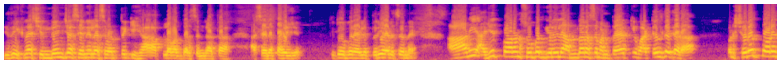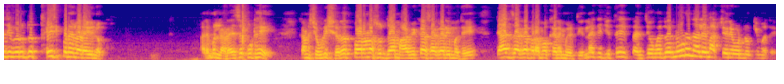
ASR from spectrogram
तिथे एकनाथ शिंदेच्या सेनेला असं वाटतं की हा आपला मतदारसंघ आता असायला पाहिजे. तिथे उभे राहिले तरी अडचण आहे. आणि अजित पवारांसोबत गेलेले आमदार असं म्हणतायत की वाटेल ते करा पण शरद पवारांच्या विरुद्ध थेटपणे लढाई नको. अरे मग लढायचं कुठे? कारण शेवटी शरद पवारांना सुद्धा महाविकास आघाडीमध्ये त्याच जागा प्रामुख्याने मिळतील ना की जिथे त्यांचे उमेदवार निवडून आले मागच्या निवडणुकीमध्ये.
